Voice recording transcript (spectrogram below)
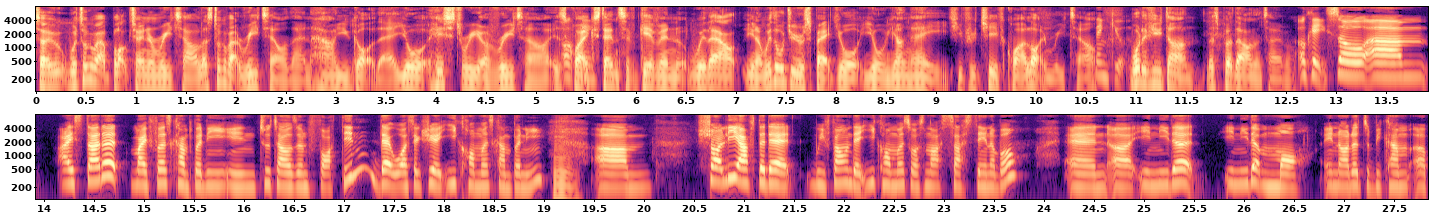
So we're talking about blockchain and retail. Let's talk about retail then. How you got there? Your history of retail is quite extensive. Given without, you know, with all due respect, your your young age, you've achieved quite a lot in retail. Thank you. What have you done? Let's put that on the table. Okay, so um, I started my first company in 2014. That was actually an e-commerce company. Um, shortly after that, we found that e-commerce was not sustainable, and uh, it needed it needed more in order to become a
